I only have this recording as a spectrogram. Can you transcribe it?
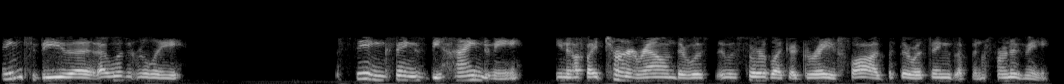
seemed to be that I wasn't really seeing things behind me. You know, if I turn around, there was it was sort of like a gray fog, but there were things up in front of me.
